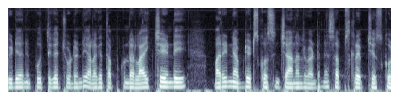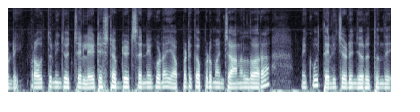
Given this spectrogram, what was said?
వీడియోని పూర్తిగా చూడండి. అలాగే తప్పకుండా లైక్ చేయండి. మరిన్ని అప్డేట్స్ కోసం ఛానల్ వెంటనే సబ్స్క్రైబ్ చేసుకోండి. ప్రభుత్వం నుంచి వచ్చే లేటెస్ట్ అప్డేట్స్ అన్నీ కూడా ఎప్పటికప్పుడు మన ఛానల్ ద్వారా మీకు తెలియచేయడం జరుగుతుంది.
